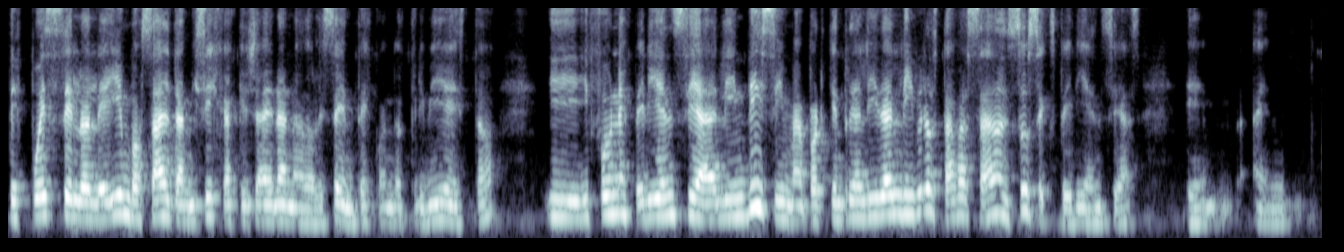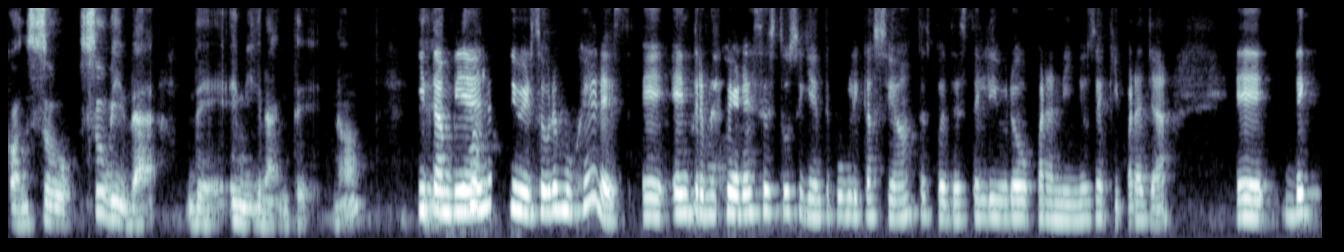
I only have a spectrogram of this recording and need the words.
después se lo leí en voz alta a mis hijas que ya eran adolescentes cuando escribí esto. Y fue una experiencia lindísima, porque en realidad el libro está basado en sus experiencias, con su, su, vida de emigrante, ¿no? Y eh, también escribir sobre mujeres. Eh, Entre Mujeres es tu siguiente publicación después de este libro para niños de aquí para allá. Eh, ¿De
